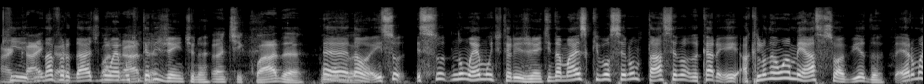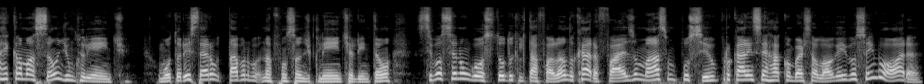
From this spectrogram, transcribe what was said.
que Arcaica, na verdade quadrada, não é muito inteligente, né? Antiquada? Porra. É, não, isso, isso não é muito inteligente, ainda mais que você não tá sendo, cara, aquilo não é uma ameaça à sua vida. Era uma reclamação de um cliente. O motorista era, tava na função de cliente ali. Então, se você não gostou do que ele tá falando, cara, faz o máximo possível pro cara encerrar a conversa logo e você ir embora.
